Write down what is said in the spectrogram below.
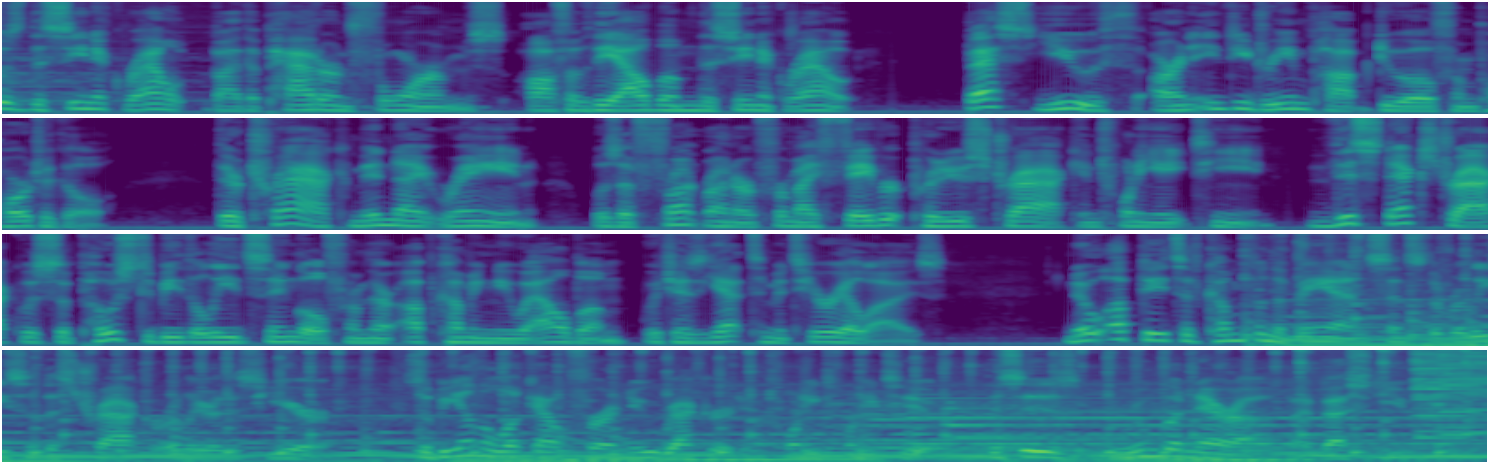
Was The Scenic Route by The Pattern Forms off of the album The Scenic Route. Best Youth are an indie dream pop duo from Portugal. Their track, Midnight Rain, was a frontrunner for my favorite produced track in 2018. This next track was supposed to be the lead single from their upcoming new album, which has yet to materialize. No updates have come from the band since the release of this track earlier this year, so be on the lookout for a new record in 2022. This is Rumba Nera by Best Youth.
